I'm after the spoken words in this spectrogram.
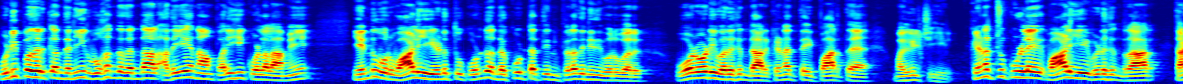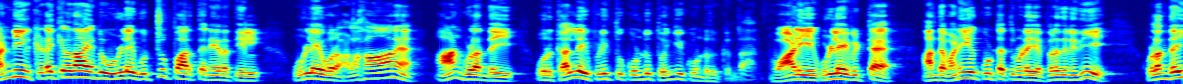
குடிப்பதற்கு அந்த நீர் உகந்ததென்றால் அதையே நாம் பருகிக் கொள்ளலாமே என்று ஒரு வாளியை எடுத்துக்கொண்டு அந்த கூட்டத்தின் பிரதிநிதி ஒருவர் ஓடோடி வருகின்றார் கிணத்தை பார்த்த மகிழ்ச்சியில். கிணற்றுக்குள்ளே வாளியை விடுகின்றார். தண்ணீர் கிடைக்கிறதா என்று உள்ளே உற்று பார்த்த நேரத்தில் உள்ளே ஒரு அழகான ஆண் குழந்தை ஒரு கல்லை பிடித்து கொண்டு தொங்கிக் கொண்டிருக்கின்றார். வாளியை உள்ளே விட்ட அந்த வணிக கூட்டத்தினுடைய பிரதிநிதி குழந்தை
